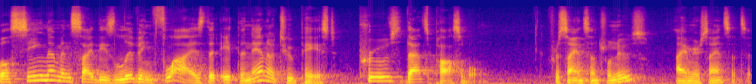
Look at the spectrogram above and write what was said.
Well, seeing them inside these living flies that ate the nanotube paste proves that's possible. For ScienCentral News, I am your Science Sensei.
